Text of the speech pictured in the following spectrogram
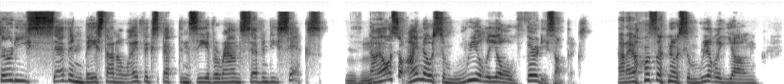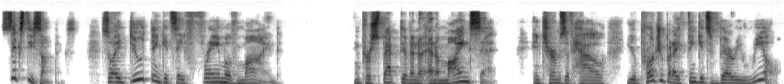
37 based on a life expectancy of around 76 mm-hmm. now i also i know some really old 30 somethings and i also know some really young 60 somethings so i do think it's a frame of mind and perspective and a, and a mindset in terms of how you approach it but i think it's very real.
